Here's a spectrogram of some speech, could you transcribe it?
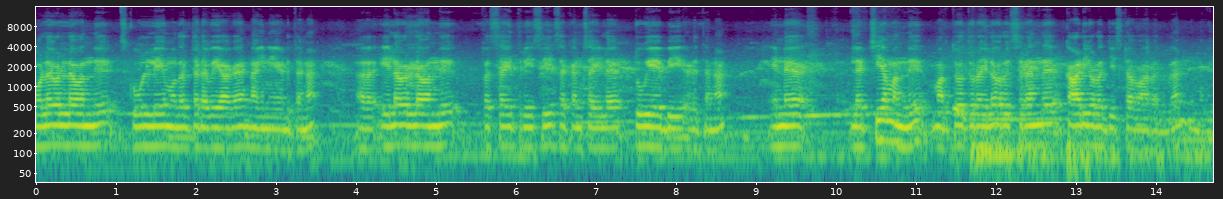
ஓ லெவலில் வந்து ஸ்கூல்லேயே முதல் தடவையாக நைனே எடுத்தேன். ஏ லெவலில் வந்து ஃபஸ்ட் சை த்ரீ சி செகண்ட் சைடில் டூ ஏபி எடுத்தேன். என் லட்சியம் வந்து மருத்துவத்துறையில் ஒரு சிறந்த கார்டியோலஜிஸ்டாக வர்றது தான் எனக்கு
